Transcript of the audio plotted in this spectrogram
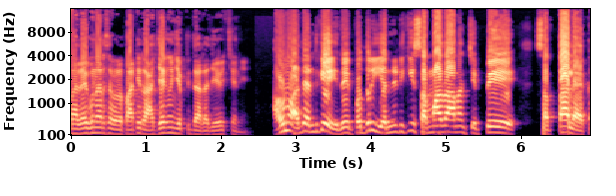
భలే ఉన్నారు సార్ వాళ్ళ పార్టీ రాజ్యాంగం చెప్పింది అలా చేయొచ్చు అని అవును అదే అందుకే రేపు పొద్దున ఇవన్నిటికీ సమాధానం చెప్పే సత్తా లేక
